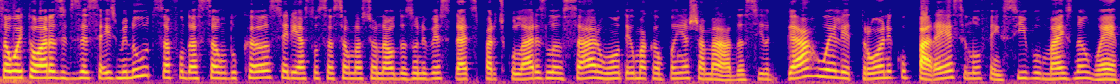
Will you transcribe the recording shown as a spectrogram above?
São 8 horas e 16 minutos. A Fundação do Câncer e a Associação Nacional das Universidades Particulares lançaram ontem uma campanha chamada Cigarro Eletrônico Parece Inofensivo, mas não é.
